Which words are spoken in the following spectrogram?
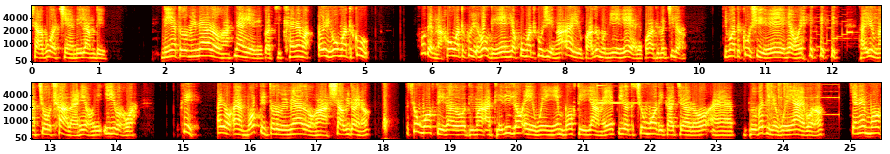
ရှာဖို့အချင်လေးလားမသိဘူး နေရတော်တော်များများတော့ငါနှံ့ရပြီကွာဒီခန်းထဲမှာအေးဟိုမှာတခုဟုတ်တယ်မလားဟိုမှာတခုဟုတ်တယ်ဟိုမှာတခုရှိရင်ငါအဲ့ရဘာလို့မမြင်ခဲ့ရလဲကွာဒီမှာကြည့်လိုက်ဒီမှာတခုရှိရဲဟဲ့ဝဲဒါယူငါကြော်ချလာဟဲ့ဝဲအေးပါကွာ okay အဲ့တော့အဲ mob တွေတော်တော်များများတော့ငါရှာပြီးတော့ရနော်တချို့ mob တွေကတော့ဒီမှာအထေလေးလောက်အိမ်ဝင်ရင် mob တွေရမယ်ပြီးတော့တချို့ mob တွေကကြတော့အဲဘလိုဘက်တွေနဲ့ဝယ်ရရပေါ့နော် ကျန်တဲ့ mob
